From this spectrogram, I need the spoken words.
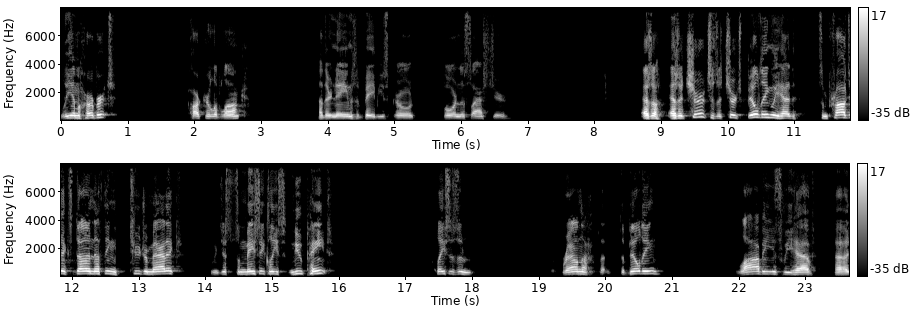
Liam Herbert, Parker LeBlanc, other names of babies grown, born this last year. As a, as a church, as a church building, we had some projects done, nothing too dramatic. We just some basically new paint, places in, around the, the, the building, lobbies. We have uh,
